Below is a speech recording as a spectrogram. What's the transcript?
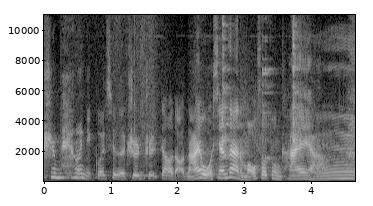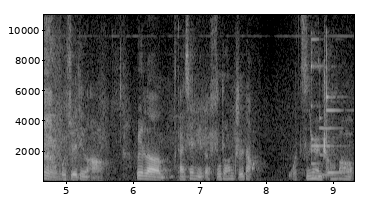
是没有你过去的谆谆教导，哪有我现在的茅塞顿开呀？嗯，我决定啊，为了感谢你的服装指导。我自愿承包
